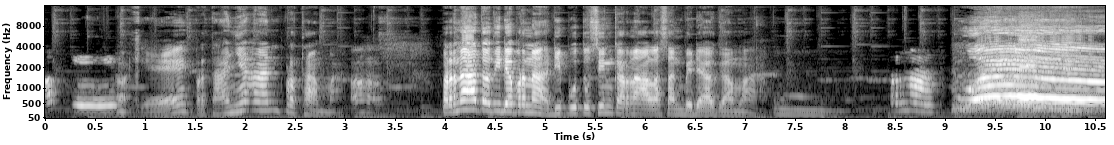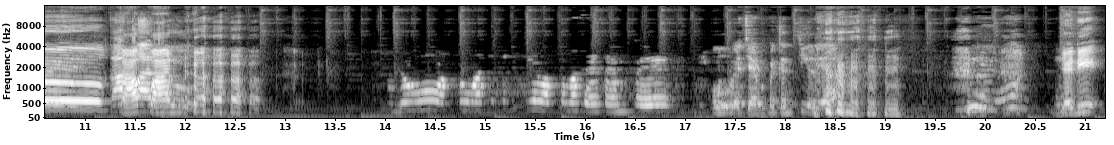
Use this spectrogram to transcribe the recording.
Oke. Oke, pertanyaan pertama. Oh. Pernah atau tidak pernah diputusin karena alasan beda agama? Pernah. Wow, Kapan? tuh? Aduh, waktu masih kecil, waktu masih SMP. Oh, SMP kecil ya. Jadi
